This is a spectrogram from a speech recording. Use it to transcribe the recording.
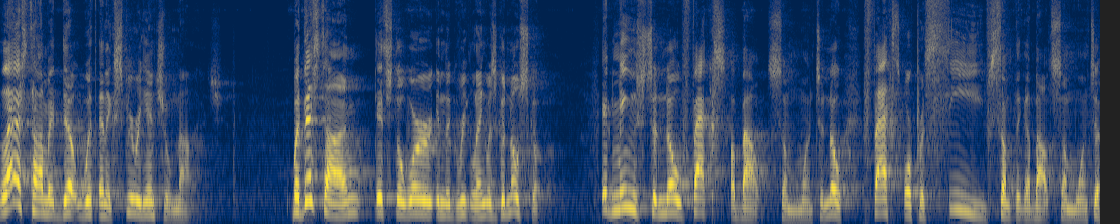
Last time it dealt with an experiential knowledge. But this time, it's the word in the Greek language, gnosko. It means to know facts about someone, to know facts or perceive something about someone, to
